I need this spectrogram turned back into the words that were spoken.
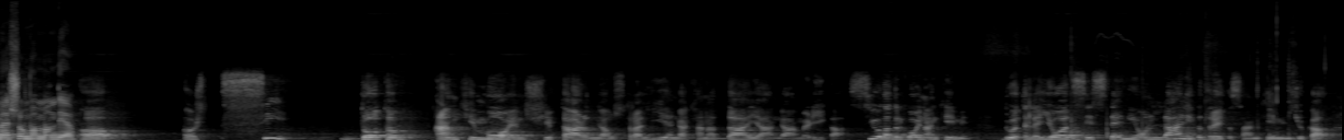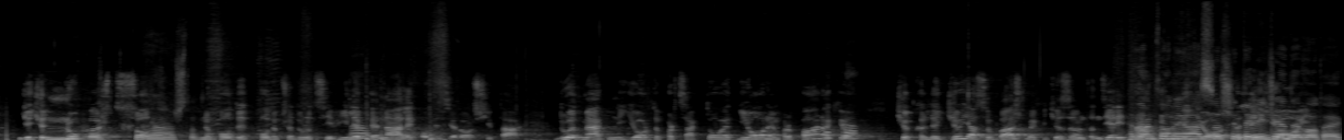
Me shumë vëmendje. është si do të ankimohen shqiptarët nga Australia, nga Kanadaja, nga Amerika, si do ta dërgojnë ankimin, duhet të lejohet sistemi online i të drejtës së ankimit në gjykatë, gjë që nuk është sot, në kodet kodi i procedurës civile, penale, kodi zgjedhor shqiptar. Duhet me akt nënligjor të përcaktohet një orë e përpara kjo, që KLGJ-ja së bashku me KQZ-në të nxjerrin aktin nënligjor të lejojë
